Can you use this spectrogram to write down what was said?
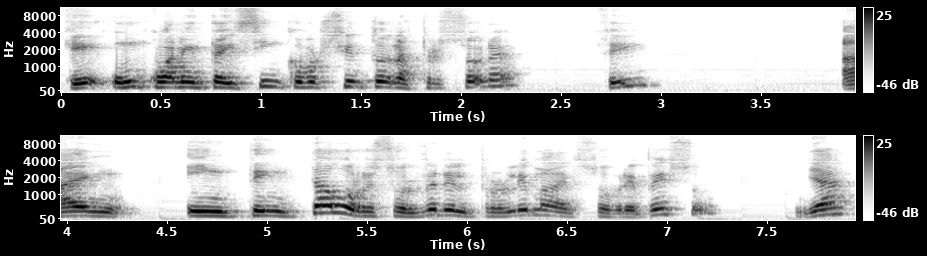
que un 45% de las personas, ¿sí? Han intentado resolver el problema del sobrepeso, ¿ya?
